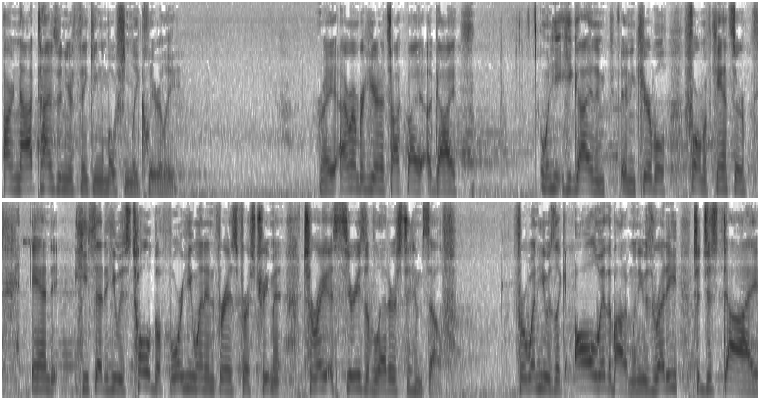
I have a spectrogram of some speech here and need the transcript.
are not times when you're thinking emotionally clearly. Right? I remember hearing a talk by a guy when he, he got an, an incurable form of cancer, and he said he was told before he went in for his first treatment to write a series of letters to himself for when he was like all the way at the bottom, when he was ready to just die,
